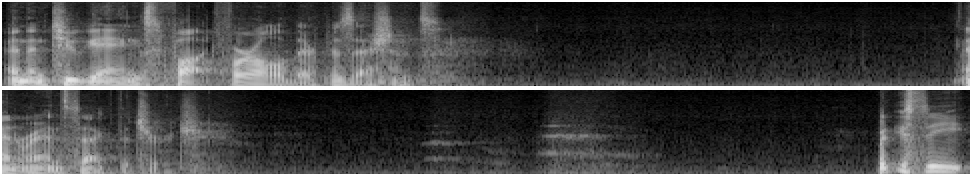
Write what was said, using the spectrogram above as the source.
And then two gangs fought for all of their possessions and ransacked the church. But you see,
